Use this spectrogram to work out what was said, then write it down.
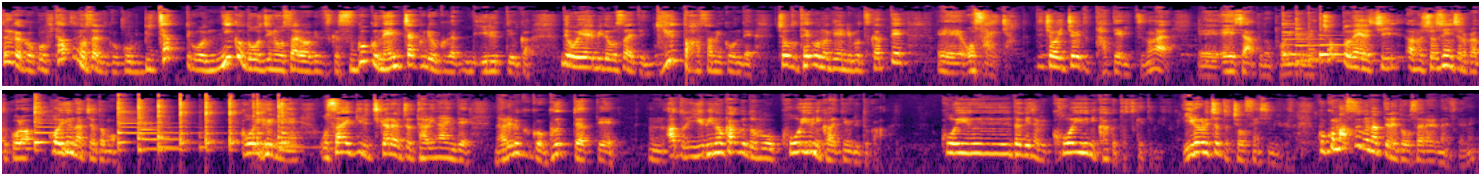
とにかくここ二つに押さえると、ここビチャってこう二個同時に押さえるわけですから、すごく粘着力がいるっていうか、で、親指で押さえてギュッと挟み込んで、ちょうどテコの原理も使って、えー、押さえちゃう。で、ちょいちょいと立てるっていうのが、えー、A シャープのポイントで、ちょっとね、あの、初心者の方、これ、こういう風になっちゃうと思う。こういう風にね、押さえ切る力がちょっと足りないんで、なるべくこうグッとやって、うん、あと指の角度をこういう風に変えてみるとか、こういうだけじゃなくて、こういう風に角度つけてみるとか、いろいろちょっと挑戦してみてください。ここまっすぐになってないと押さえられないですからね。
